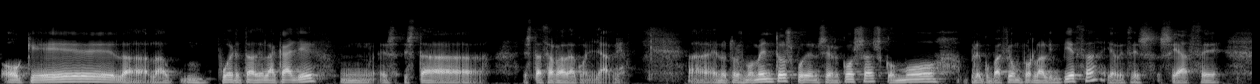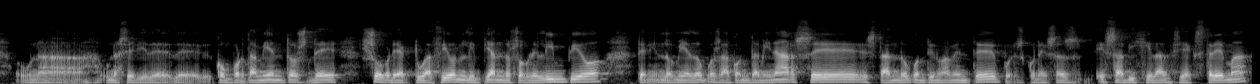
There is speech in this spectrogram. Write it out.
o que la, puerta de la calle mm, está, está cerrada con llave. Ah, en otros momentos pueden ser cosas como preocupación por la limpieza y a veces se hace una, serie de, comportamientos de sobreactuación, limpiando sobre limpio, teniendo miedo pues, a contaminarse, estando continuamente pues, con esa vigilancia extrema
